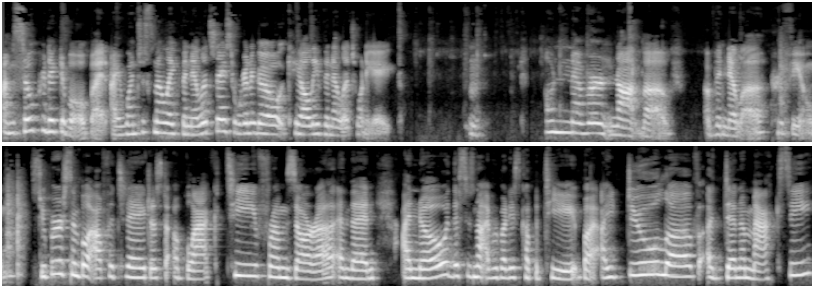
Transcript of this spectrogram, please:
I'm so predictable, but I want to smell like vanilla today, so we're gonna go Kayali Vanilla 28. Mm. I'll never not love a vanilla perfume. Super simple outfit today, just a black tee from Zara. And then I know this is not everybody's cup of tea, but I do love a denim maxi.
